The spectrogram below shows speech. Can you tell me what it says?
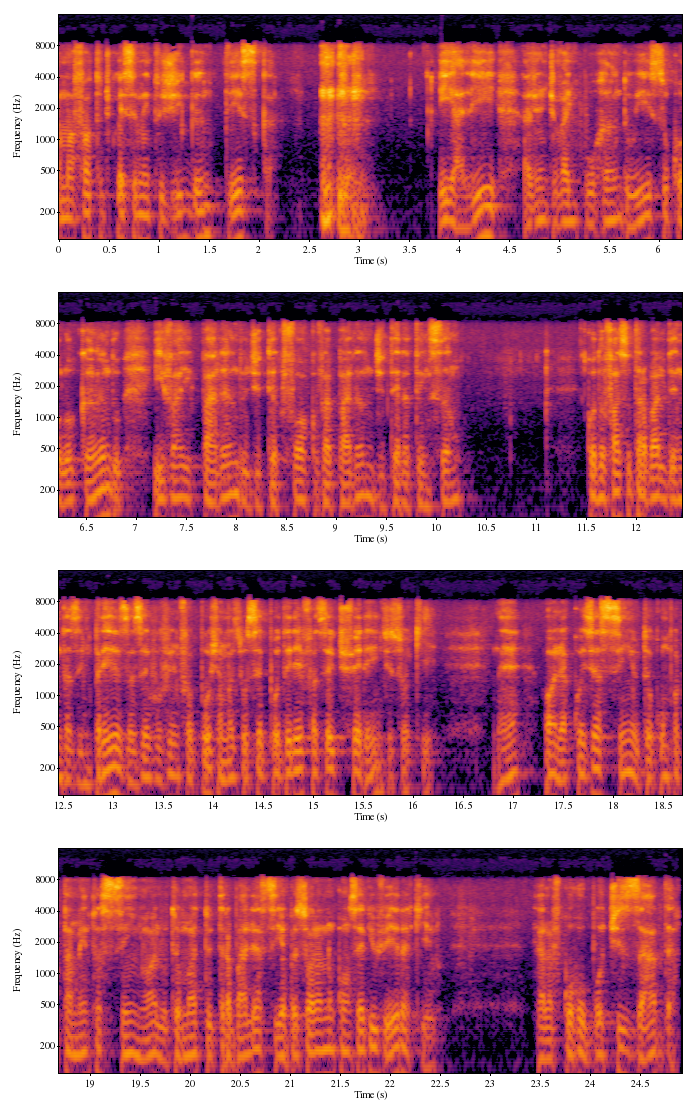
É uma falta de conhecimento gigantesca. E ali a gente vai empurrando isso, colocando e vai parando de ter foco, vai parando de ter atenção. Quando eu faço o trabalho dentro das empresas, eu vou ver e falo, poxa, mas você poderia fazer diferente isso aqui. Né? Olha, a coisa é assim, o teu comportamento é assim, olha, o teu método de trabalho é assim. A pessoa não consegue ver aquilo. Ela ficou robotizada.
